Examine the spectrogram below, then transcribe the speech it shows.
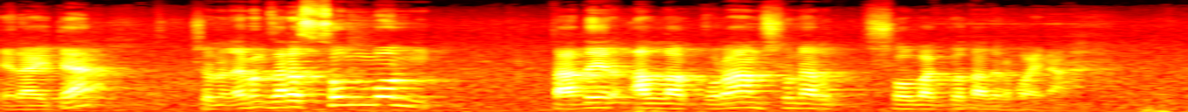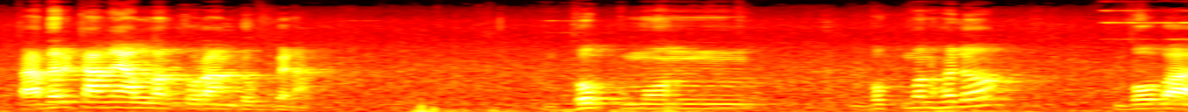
এরা এটা শোনেন এবং যারা সোম্মন, তাদের আল্লাহর কোরআন শোনার সৌভাগ্য তাদের হয় না। তাদের কানে আল্লাহর কোরআন ঢুকবে না। বুকমন বুকমন হলো বোবা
